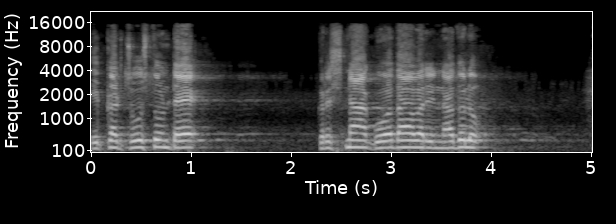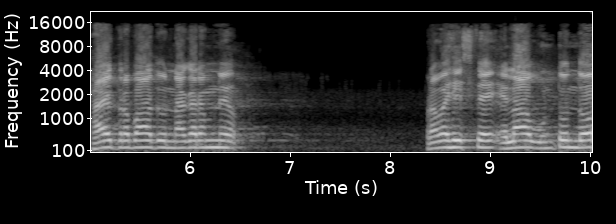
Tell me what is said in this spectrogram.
ఇక్కడ చూస్తుంటే కృష్ణా గోదావరి నదులు హైదరాబాదు నగరంను ప్రవహిస్తే ఎలా ఉంటుందో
